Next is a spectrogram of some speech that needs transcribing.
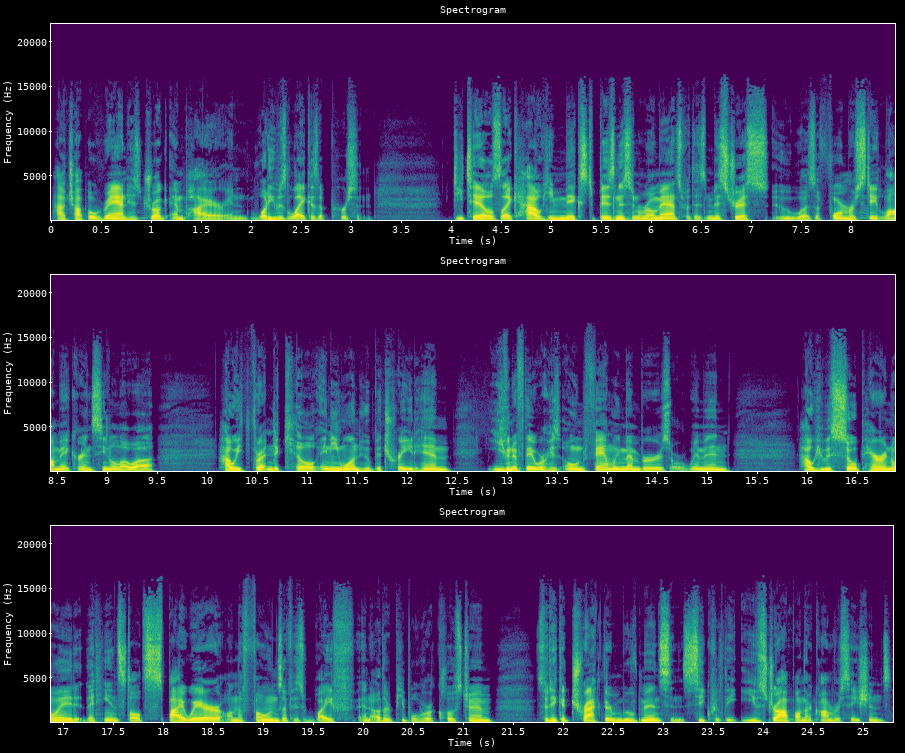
how Chapo ran his drug empire and what he was like as a person. Details like how he mixed business and romance with his mistress, who was a former state lawmaker in Sinaloa, how he threatened to kill anyone who betrayed him, even if they were his own family members or women, how he was so paranoid that he installed spyware on the phones of his wife and other people who were close to him so he could track their movements and secretly eavesdrop on their conversations.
